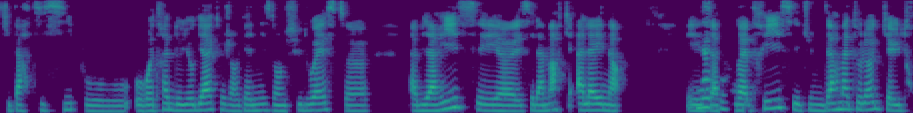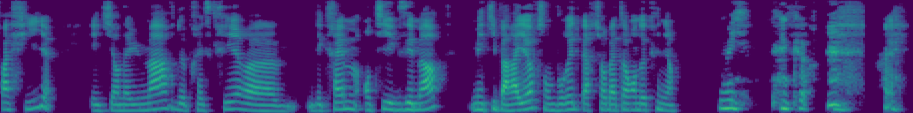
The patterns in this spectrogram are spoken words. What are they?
qui participe aux, retraites de yoga que j'organise dans le sud-ouest à Biarritz, et c'est la marque Alaena. Et sa fondatrice est une dermatologue qui a eu trois filles et qui en a eu marre de prescrire des crèmes anti-eczéma, mais qui par ailleurs sont bourrées de perturbateurs endocriniens. Oui, d'accord.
